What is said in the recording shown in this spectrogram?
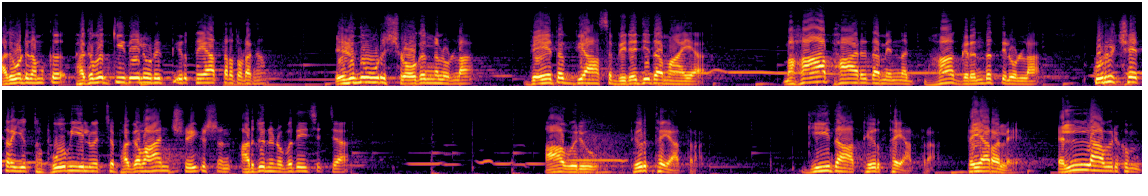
അതുകൊണ്ട് നമുക്ക് ഭഗവത്ഗീതയിലൂടെ തീർത്ഥയാത്ര തുടങ്ങാം. എഴുന്നൂറ് ശ്ലോകങ്ങളുള്ള വേദവ്യാസ വിരചിതമായ മഹാഭാരതം എന്ന മഹാഗ്രന്ഥത്തിലുള്ള കുരുക്ഷേത്ര യുദ്ധഭൂമിയിൽ വെച്ച് ഭഗവാൻ ശ്രീകൃഷ്ണൻ അർജുനൻ ഉപദേശിച്ച ആ ഒരു തീർത്ഥയാത്ര. ഗീതാ തീർത്ഥയാത്ര. തയ്യാറല്ലേ? എല്ലാവർക്കും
